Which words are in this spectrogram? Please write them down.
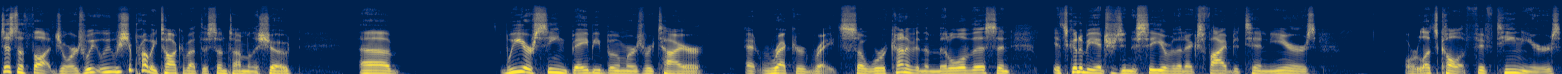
just a thought, George. We, we should probably talk about this sometime on the show. Uh, we are seeing baby boomers retire at record rates. So we're kind of in the middle of this, and it's going to be interesting to see over the next five to 10 years, or let's call it 15 years,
